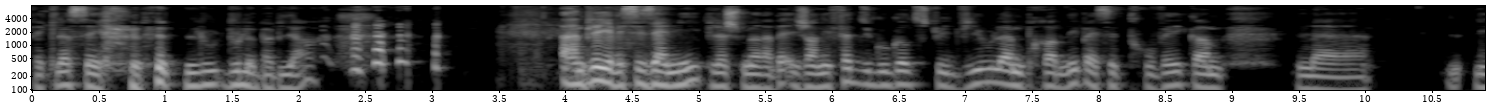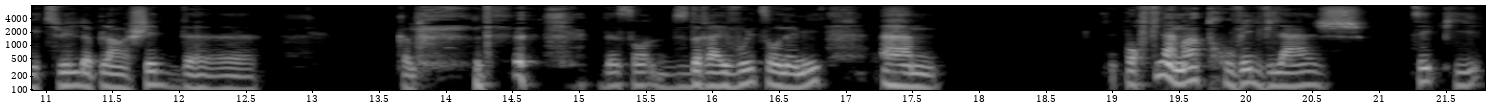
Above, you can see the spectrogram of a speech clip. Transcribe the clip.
Fait que là, c'est d'où le babillard. Ah, puis là, il y avait ses amis. Puis là, je me rappelle, j'en ai fait du Google Street View, là, me promener, puis essayer de trouver comme le, les tuiles de plancher de comme de, de son, du driveway de son ami. Euh, pour finalement trouver le village. Tu sais, puis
